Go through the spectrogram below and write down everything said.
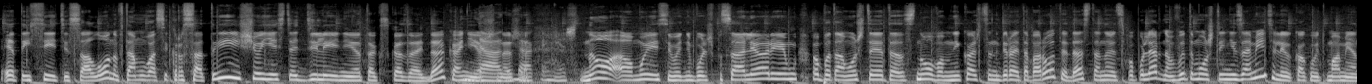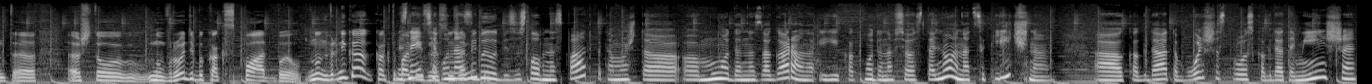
этой сети салонов. Там у вас и красоты еще есть отделение, так сказать, да, конечно да, же. Да, конечно. Но а, мы сегодня больше по соляриям, потому что это снова, мне кажется, набирает обороты, да, становится популярным. Вы-то, может, и не заметили какой-то момент, э, что, ну, вроде бы как спад был. Ну, наверняка как-то по Знаете, у нас заметили. был, безусловно, спад, потому что э, мода на загар она- и как мода на все остальное, она циклична. А, Когда-то больше спрос, когда-то меньше.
